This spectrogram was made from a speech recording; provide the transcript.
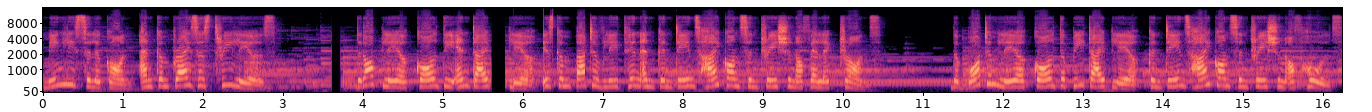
mainly silicon, and comprises three layers. The top layer, called the N-type layer, is comparatively thin and contains high concentration of electrons. The bottom layer, called the p-type layer, contains high concentration of holes.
